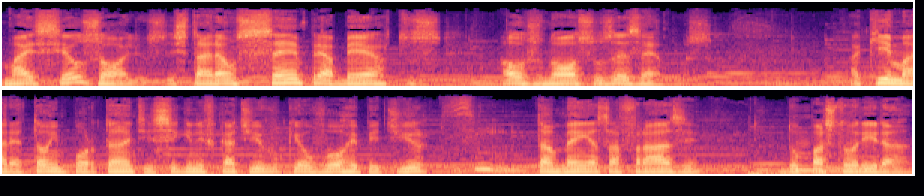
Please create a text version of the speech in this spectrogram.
mas seus olhos estarão sempre abertos aos nossos exemplos. Aqui, Mar, é tão importante e significativo que eu vou repetir Sim. também essa frase do uhum. pastor Irã.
